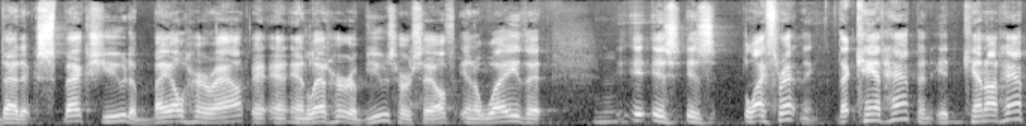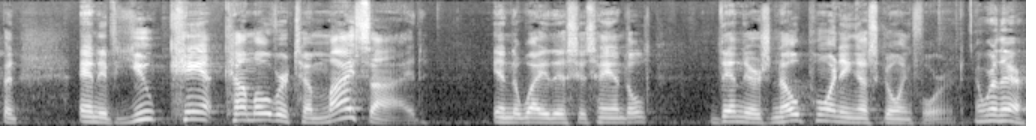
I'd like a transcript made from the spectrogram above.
that expects you to bail her out and, and let her abuse herself in a way that mm-hmm. i- is, is life threatening. That can't happen. It cannot happen. And if you can't come over to my side in the way this is handled, then there's no pointing us going forward. And we're there.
